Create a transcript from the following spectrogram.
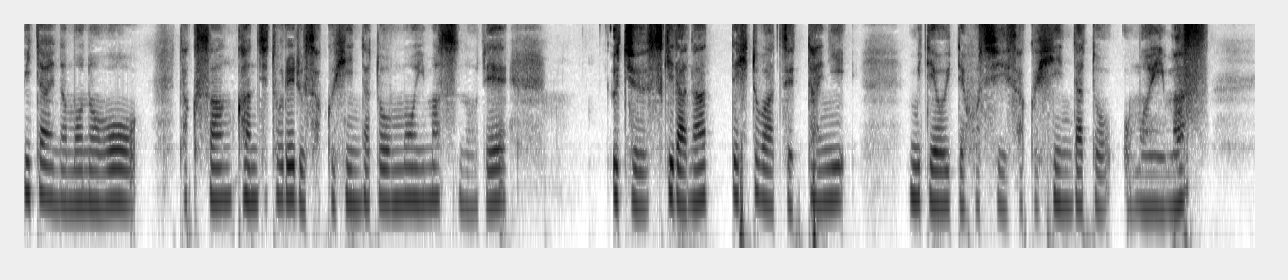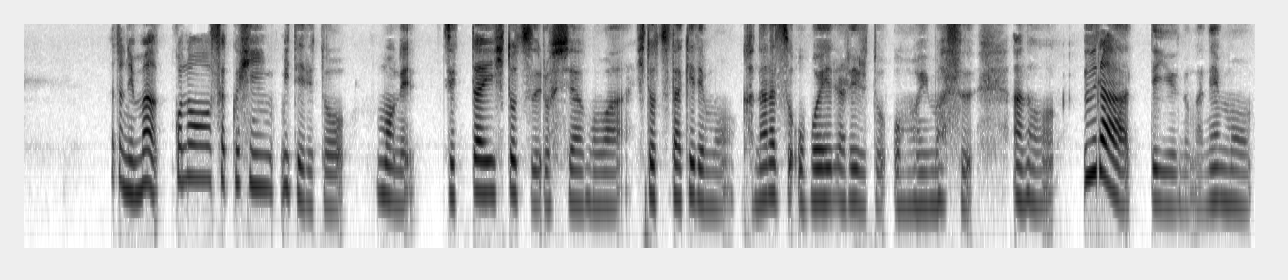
みたいなものをたくさん感じ取れる作品だと思いますので、宇宙好きだなって人は絶対に見ておいてほしい作品だと思います。あとね、まあ、この作品見てると、もうね、絶対一つロシア語は一つだけでも必ず覚えられると思います。あの、ウラーっていうのがね、もう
